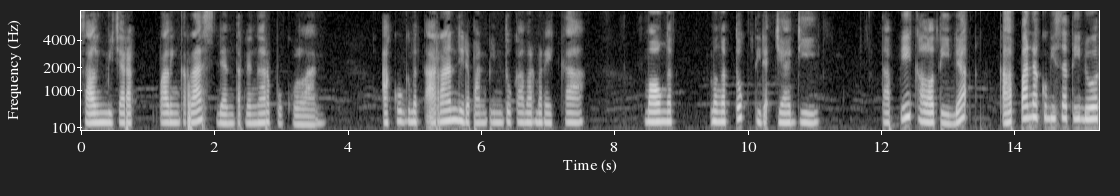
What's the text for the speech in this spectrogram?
saling bicara paling keras dan terdengar pukulan. Aku gemetaran di depan pintu kamar mereka. Mau mengetuk tidak jadi. Tapi kalau tidak, kapan aku bisa tidur?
